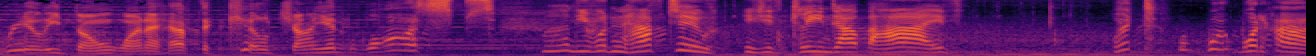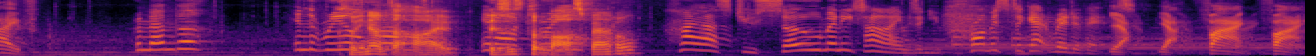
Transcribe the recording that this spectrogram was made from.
really don't want to have to kill giant wasps. Well, you wouldn't have to if you'd cleaned out the hive. What? What? What hive? Remember? In the real Clean out the hive. Is our this the boss battle? I asked you so many times and you promised to get rid of it. Yeah, yeah, fine, fine.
